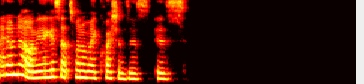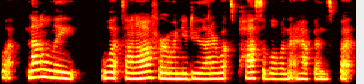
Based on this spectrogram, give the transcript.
I don't know. I mean, I guess that's one of my questions is is what not only what's on offer when you do that or what's possible when that happens, but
